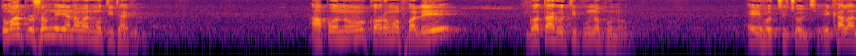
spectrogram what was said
তোমার প্রসঙ্গে যেন আমার মতি থাকে। আপন কর্মফলে গতাগতি পুনঃ পুনঃ। এই হচ্ছে, চলছে। এ খেলা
